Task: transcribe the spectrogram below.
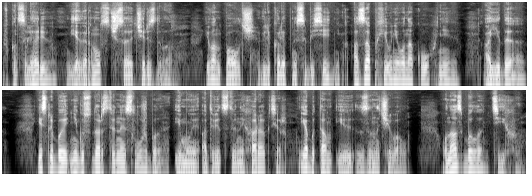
В канцелярию я вернулся часа через два. Иван Павлович — великолепный собеседник, а запахи у него на кухне, а еда... Если бы не государственная служба и мой ответственный характер, я бы там и заночевал. У нас было тихо.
